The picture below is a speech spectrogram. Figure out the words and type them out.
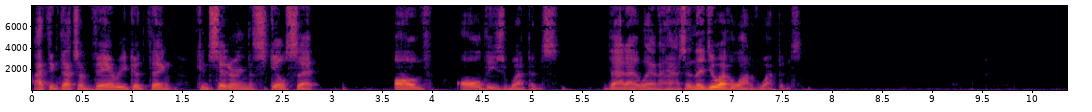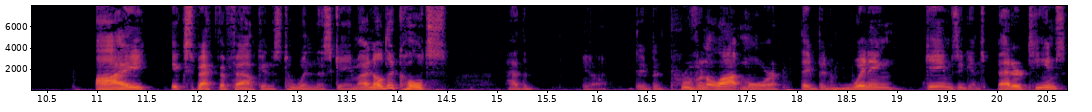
I think that's a very good thing considering the skill set of all these weapons that Atlanta has. And they do have a lot of weapons. I expect the Falcons to win this game. I know the Colts have the, you know, they've been proven a lot more. They've been winning games against better teams,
